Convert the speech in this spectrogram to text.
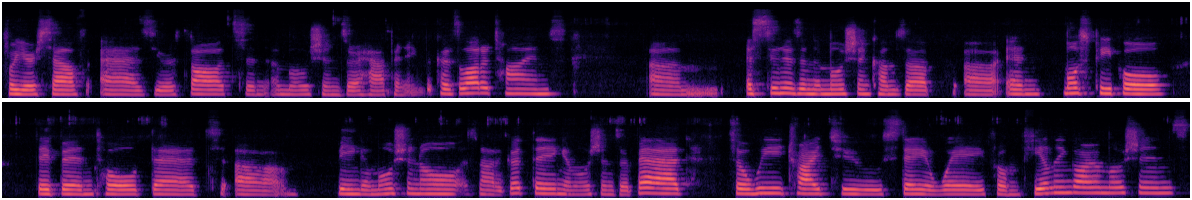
for yourself as your thoughts and emotions are happening. Because a lot of times, um, as soon as an emotion comes up, uh, and most people, they've been told that um, being emotional is not a good thing, emotions are bad. So we try to stay away from feeling our emotions.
